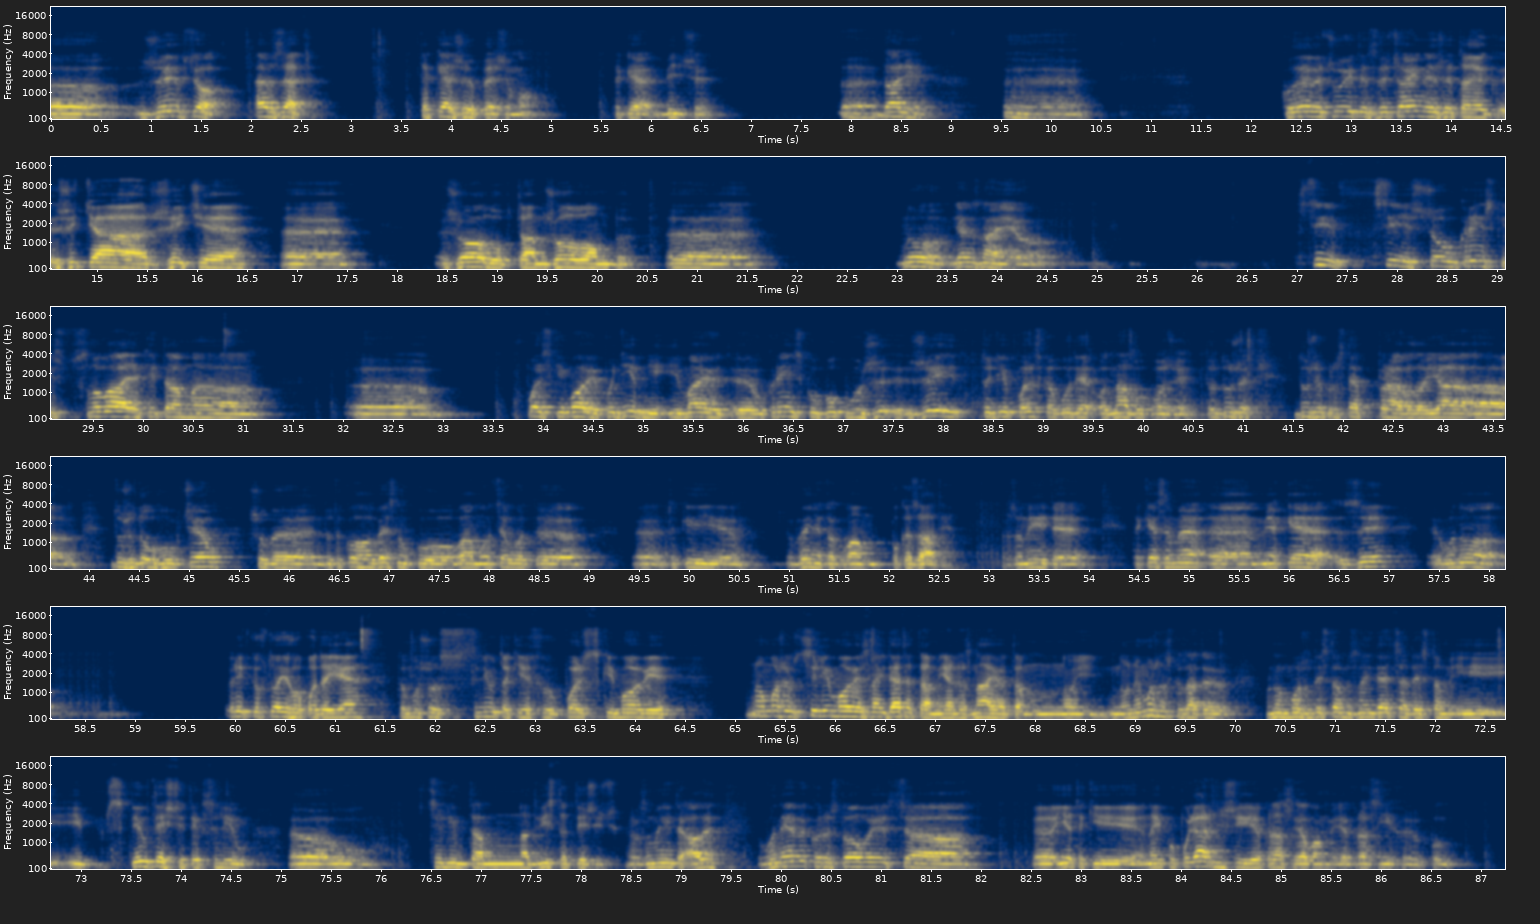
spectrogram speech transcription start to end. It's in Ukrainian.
Ж, все, РЗ. Таке Ж пишемо. Таке більше. Е, далі. Е, коли ви чуєте звичайне життя, як життя, життя, е, жолуб, там, жоломб, е, ну, я не знаю, всі, всі що українські слова, які там е, е, в польській мові подібні і мають е, українську букву Ж, Ж, і тоді польська буде одна буква Ж. То дуже, дуже просте правило. Я е, дуже довго вчив, щоб е, до такого висновку вам оце от, е, е, такий е, виняток вам показати. Розумієте? Таке саме е, м'яке з, воно рідко хто його подає, тому що слів таких в польській мові, ну, може, в цілій мові знайдете там, я не знаю, там, ну, ну не можна сказати, воно може десь там знайдеться, десь там і, і з пів тисячі тих слів, е, в цілім там на 200 тисяч, розумієте, але вони використовуються. Е, Є такі найпопулярніші, якраз я вам якраз їх е, м,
